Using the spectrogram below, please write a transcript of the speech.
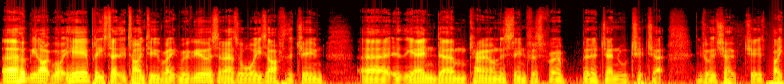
Uh, hope you like what you hear. Please take the time to rate and review us, and as always, after the tune uh, at the end, um, carry on listening for us for a bit of general chit chat. Enjoy the show. Cheers. Bye.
